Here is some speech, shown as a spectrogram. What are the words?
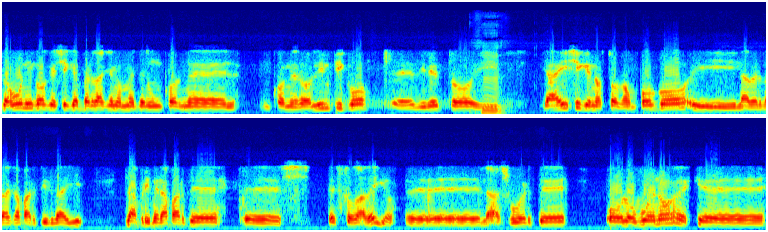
Lo único que sí que es verdad que nos meten un córner un córner olímpico eh, directo y, mm. y, ahí sí que nos toca un poco y la verdad que a partir de allí la primera parte es, es toda de ellos. Eh, la suerte o lo bueno es que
